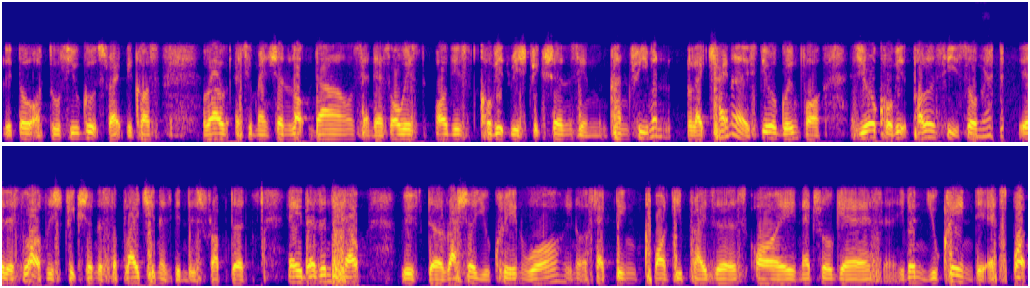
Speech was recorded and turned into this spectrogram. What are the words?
little or too few goods, right? Because, well, as you mentioned, lockdowns and there's always all these COVID restrictions in country, even like China is still going for zero COVID policy. So Yep. yeah, there's a lot of restriction. The supply chain has been disrupted, and it doesn't help with the Russia-Ukraine war. You know, affecting commodity prices, oil, natural gas, and even Ukraine. They export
